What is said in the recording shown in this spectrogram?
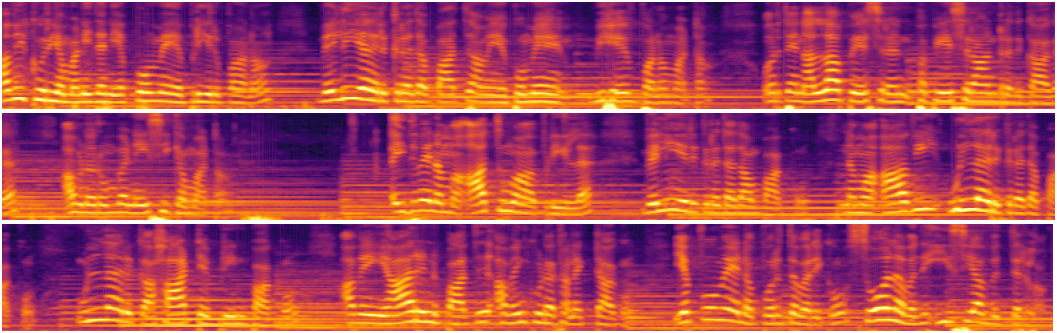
ஆவிக்குரிய மனிதன் எப்போவுமே எப்படி இருப்பானா வெளியே இருக்கிறத பார்த்து அவன் எப்போவுமே பிஹேவ் பண்ண மாட்டான். ஒருத்தன் நல்லா பேசுகிறேன் இப்போ பேசுகிறான்றதுக்காக அவனை ரொம்ப நேசிக்க மாட்டான். இதுவே நம்ம ஆத்துமா அப்படி இல்லை. வெளியே இருக்கிறத தான் பார்க்கும். நம்ம ஆவி உள்ளே இருக்கிறத பார்க்கும். உள்ளே இருக்க ஹார்ட் எப்படின்னு பார்க்கும். அவன் யாருன்னு பார்த்து அவன் கூட கனெக்ட் ஆகும். எப்போவுமே என்னை பொறுத்த வரைக்கும் சோலை வந்து ஈஸியாக வித்துடலாம்.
